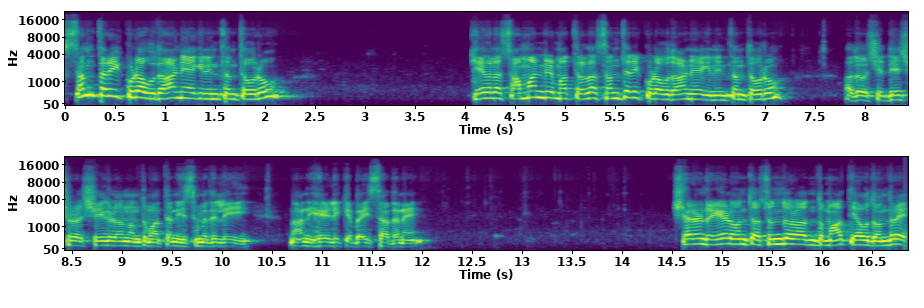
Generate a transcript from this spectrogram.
ಸಂತರಿಗೆ ಕೂಡ ಉದಾಹರಣೆಯಾಗಿ ನಿಂತಂಥವರು, ಕೇವಲ ಸಾಮಾನ್ಯರು ಮಾತ್ರ ಅಲ್ಲ ಸಂತರಿಗೆ ಕೂಡ ಉದಾಹರಣೆಯಾಗಿ ನಿಂತಂಥವರು. ಅದು ಸಿದ್ದೇಶ್ವರ ಶ್ರೀಗಳು ಅನ್ನುವಂಥ ಮಾತನ್ನು ಈ ಸಮಯದಲ್ಲಿ ನಾನು ಹೇಳಲಿಕ್ಕೆ ಬಯಸ್ತಾ ಶರಣರು ಹೇಳುವಂಥ ಸುಂದರವಾದಂಥ ಮಾತು ಯಾವುದು ಅಂದರೆ,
